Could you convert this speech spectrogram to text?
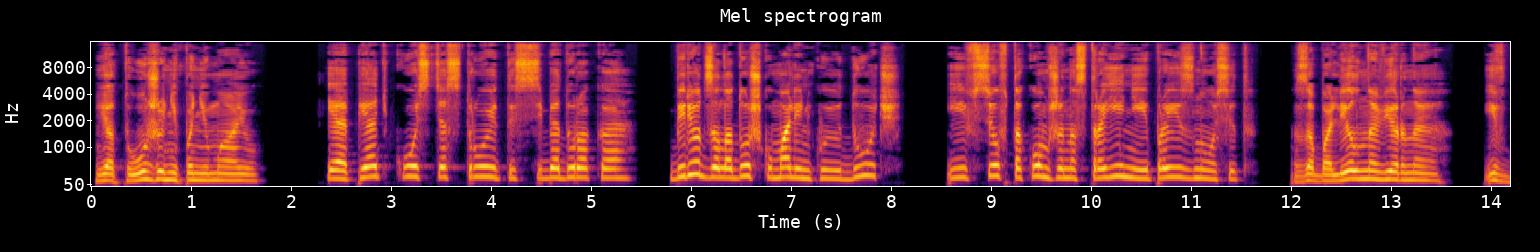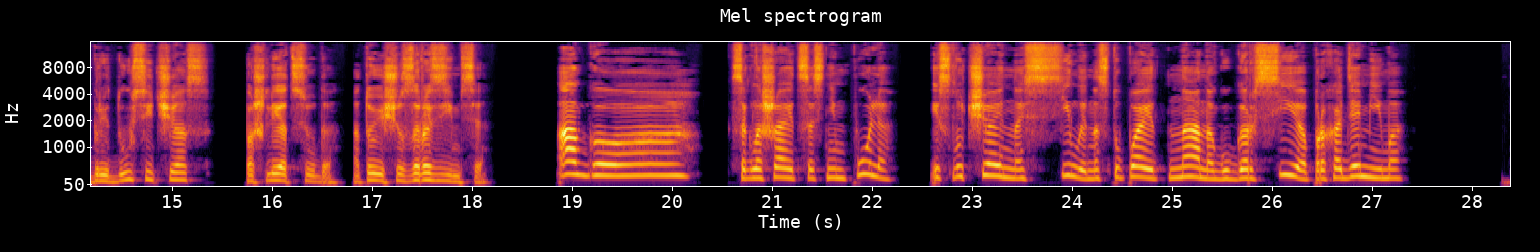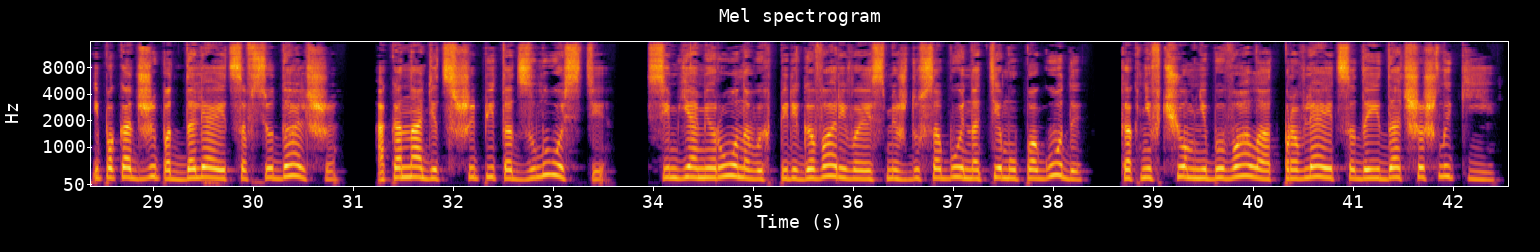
«Я тоже не понимаю», и опять Костя строит из себя дурака, берет за ладошку маленькую дочь и все в таком же настроении произносит. «Заболел, наверное, и в бреду сейчас. Пошли отсюда, а то еще заразимся». «Ага», — соглашается с ним Поля и случайно с силой наступает на ногу Гарсия, проходя мимо. И пока джип отдаляется все дальше, а канадец шипит от злости. Семья Мироновых, переговариваясь между собой на тему погоды, как ни в чем не бывало, отправляется доедать шашлыки.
